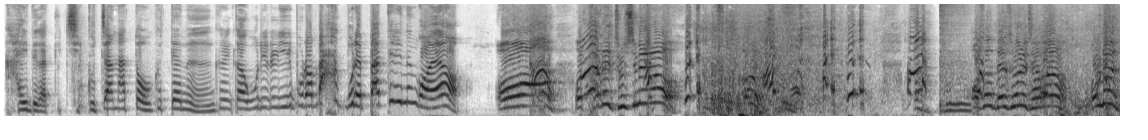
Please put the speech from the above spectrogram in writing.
가이드가 또 짓궂 잖아 또 그때는. 그러니까 우리를 일부러 막 물에 빠뜨리는 거예요. 어, 어, 다들 조심해요! 어. 어서 내 손을 잡아요! 얼른!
